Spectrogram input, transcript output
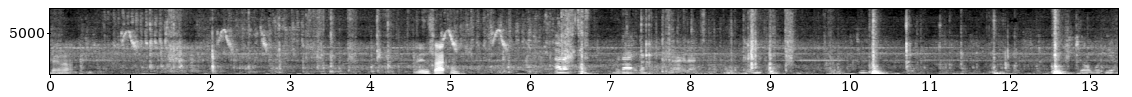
เดี๋ยวนะลินซักอะไร ไม่ได้เลยได้เลยจบเที่ยง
